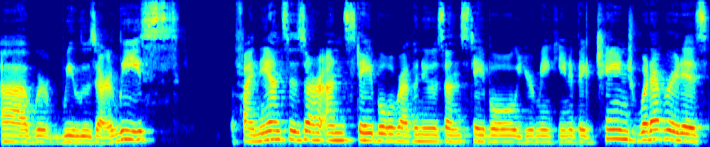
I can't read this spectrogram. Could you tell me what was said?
uh, we lose our lease, finances are unstable, revenue is unstable, you're making a big change, whatever it is,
